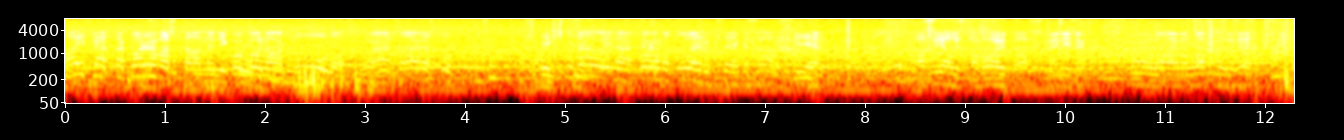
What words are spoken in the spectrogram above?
oikeasta korvastaan meni kokonaan kuulo, kun hän sairastui pikkusallinä korvatulehdukseen eikä saanut siihen asiallista hoitoa. Siis meni se kuulo aivan korvasta.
